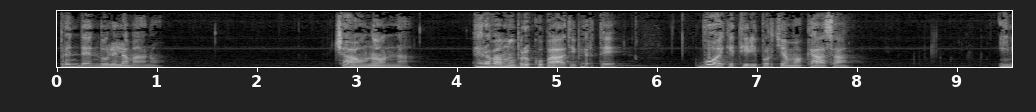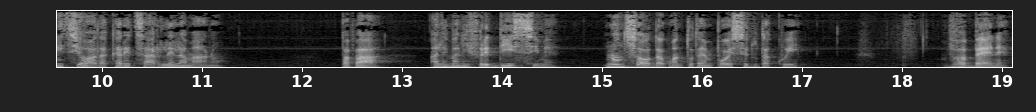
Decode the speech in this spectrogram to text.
prendendole la mano. Ciao nonna, eravamo preoccupati per te. Vuoi che ti riportiamo a casa? Iniziò ad accarezzarle la mano. Papà, ha le mani freddissime. Non so da quanto tempo è seduta qui. Va bene.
